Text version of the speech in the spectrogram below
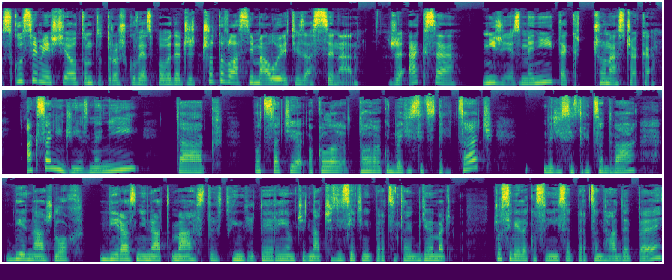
skúste mi ešte o tomto trošku viac povedať, že čo to vlastne malujete za scenár že ak sa nič nezmení, tak čo nás čaká? Ak sa nič nezmení, tak v podstate okolo toho roku 2030, 2032, bude náš dlh výrazne nad maastrichtským kritériom, čiže nad 60%, budeme mať čo si viac ako 70% HDP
